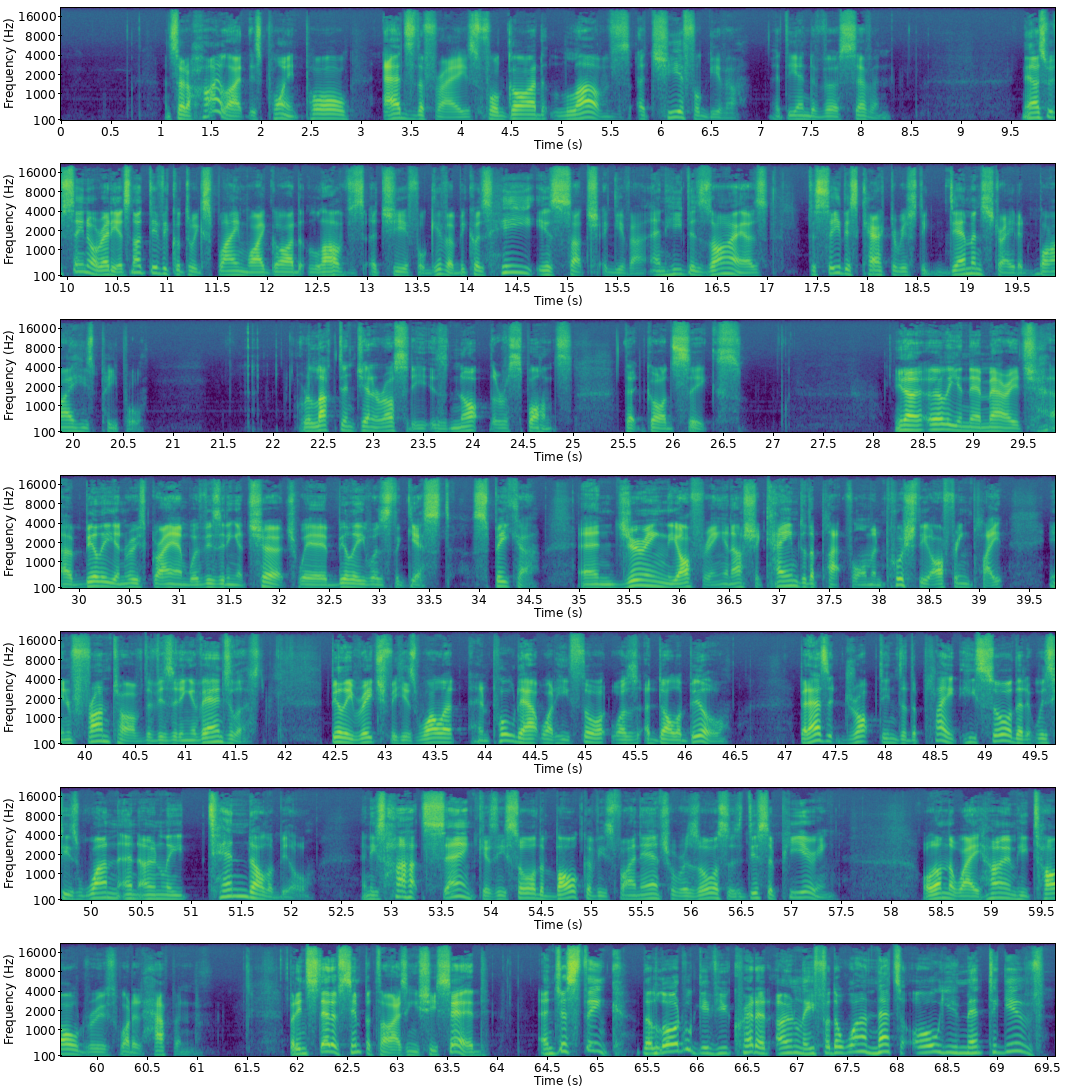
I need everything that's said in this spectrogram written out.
And so, to highlight this point, Paul adds the phrase, For God loves a cheerful giver, at the end of verse 7. Now, as we've seen already, it's not difficult to explain why God loves a cheerful giver because he is such a giver and he desires to see this characteristic demonstrated by his people. Reluctant generosity is not the response that God seeks. You know, early in their marriage, uh, Billy and Ruth Graham were visiting a church where Billy was the guest speaker. And during the offering, an usher came to the platform and pushed the offering plate in front of the visiting evangelist. Billy reached for his wallet and pulled out what he thought was a dollar bill. But as it dropped into the plate, he saw that it was his one and only $10 bill. And his heart sank as he saw the bulk of his financial resources disappearing. Well, on the way home, he told Ruth what had happened. But instead of sympathizing, she said, And just think the Lord will give you credit only for the one. That's all you meant to give.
